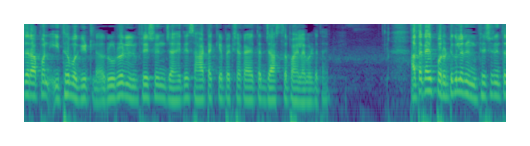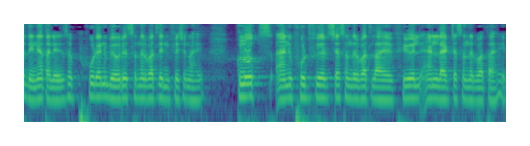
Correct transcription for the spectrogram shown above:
जर आपण इथं बघितलं रुरल इन्फ्लेशन जे आहे ते सहा टक्केपेक्षा काय तर जास्त पाहायला भेटत आहे. आता काही पर्टिक्युलर इन्फ्लेशन इथं देण्यात आले जसं फूड अँड बेवरेज संदर्भातले इन्फ्लेशन आहे. क्लोथ्स अँड फूड फेअर्सच्या संदर्भातलं आहे. फ्युएल अँड लाईटच्या संदर्भात आहे.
